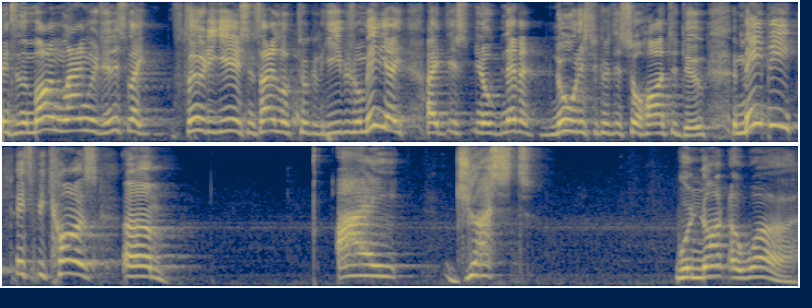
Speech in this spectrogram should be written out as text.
into the modern language, and it's like 30 years since I looked took the Hebrews, or maybe I, I just you know never noticed because it's so hard to do. maybe it's because um, I just were not aware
